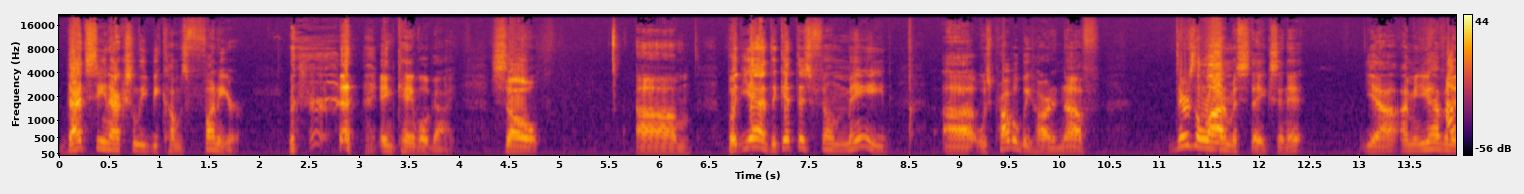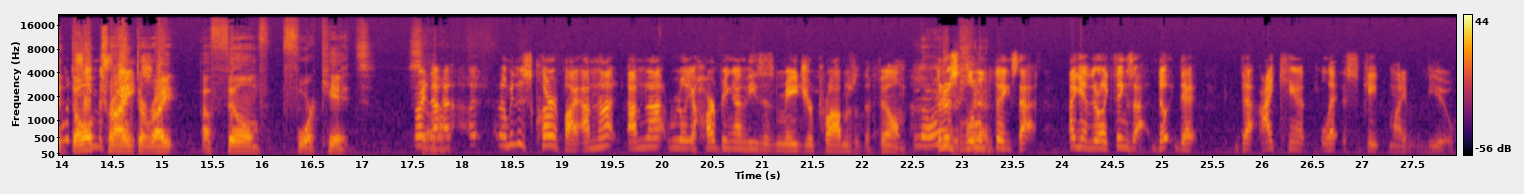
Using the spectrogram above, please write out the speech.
that scene actually becomes funnier in Cable Guy. So, um, but yeah, to get this film made uh, was probably hard enough. There's a lot of mistakes in it. Yeah, I mean, you have an I adult trying to write a film for kids. Right So- now, I, I, let me just clarify. I'm not. I'm not really harping on these as major problems with the film. No, I they're just little things that, again, they're like things that that that I can't let escape my view.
